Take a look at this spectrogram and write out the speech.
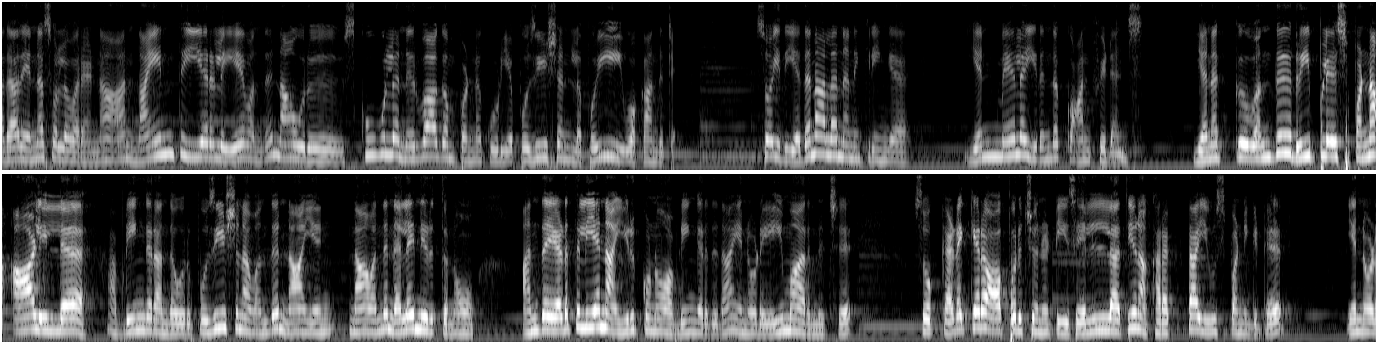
அதாவது என்ன சொல்ல வரேன்னா நைன்த் இயர்லேயே வந்து நான் ஒரு ஸ்கூலில் நிர்வாகம் பண்ணக்கூடிய பொசிஷனில் போய் உக்காந்துட்டேன். ஸோ இது எதனால் நினைக்கிறீங்க? என் மேலே இருந்த கான்ஃபிடென்ஸ் எனக்கு வந்து ரீப்ளேஸ் பண்ண ஆள் இல்லை அப்படிங்கிற அந்த ஒரு பொசிஷனை வந்து நான் எங் நான் வந்து நிலைநிறுத்தணும். அந்த இடத்துலையே நான் இருக்கணும் அப்படிங்கிறது தான் என்னோடய எய்மாக இருந்துச்சு. ஸோ கிடைக்கிற ஆப்பர்ச்சுனிட்டிஸ் எல்லாத்தையும் நான் கரெக்டாக யூஸ் பண்ணிக்கிட்டு என்னோட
